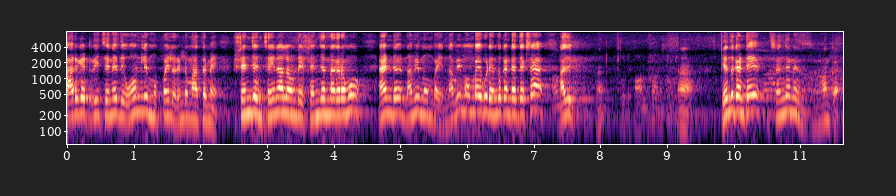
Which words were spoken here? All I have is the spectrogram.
టార్గెట్ రీచ్ అనేది ఓన్లీ ముప్పైలో రెండు మాత్రమే. షెంజన్ చైనాలో ఉండే షెంజన్ నగరము అండ్ నవి ముంబై. నవి ముంబై కూడా ఎందుకంటే అధ్యక్ష అది ఎందుకంటే షెంజన్ ఇస్ హాంకాంగ్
